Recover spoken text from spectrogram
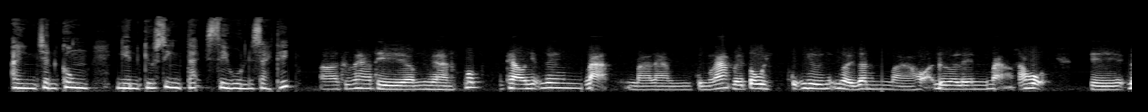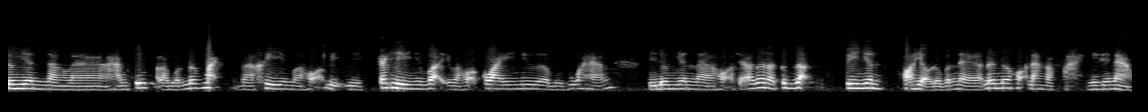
Anh Trần Công, nghiên cứu sinh tại Seoul giải thích. À, thứ ra thì um, người Hàn Quốc theo những cái bạn mà làm cùng lab với tôi cũng như những người dân mà họ đưa lên mạng xã hội thì đương nhiên rằng là Hàn Quốc là một nước mạnh và khi mà họ bị cách ly như vậy và họ quay như là một Vũ Hán, thì đương nhiên là họ sẽ rất là tức giận. Tuy nhiên, họ hiểu được vấn đề là đất nước họ đang gặp phải như thế nào,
